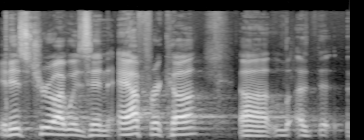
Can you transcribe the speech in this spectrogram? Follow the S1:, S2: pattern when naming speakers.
S1: It is true, I was in Africa, uh, uh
